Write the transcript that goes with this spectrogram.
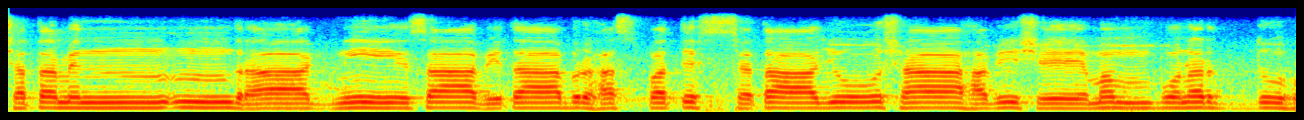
శతమింద్రాగ్ని సావిత బృహస్పతిः శతాయూషా హవిషేమం పునర్దుః.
